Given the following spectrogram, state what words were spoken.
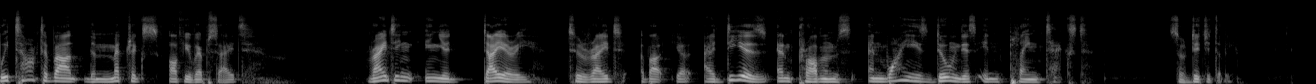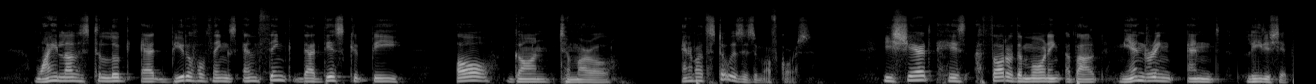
We talked about the metrics of your website, writing in your diary to write about your ideas and problems and why he's doing this in plain text, so digitally. Why he loves to look at beautiful things and think that this could be all gone tomorrow, and about Stoicism, of course. He shared his thought of the morning about meandering and leadership.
